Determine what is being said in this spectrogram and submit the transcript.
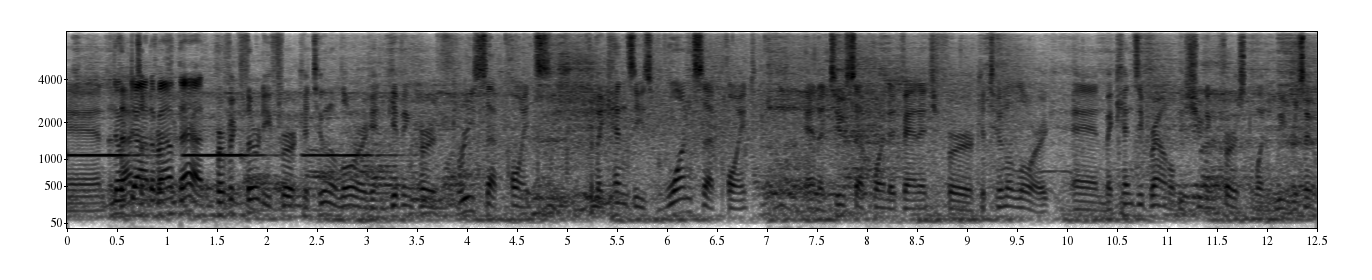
And no that's doubt about that. Perfect 30 for Khatuna Lorigan, giving her three set points to Mackenzie's one set point and a two set point advantage for Khatuna Lorig. And Mackenzie Brown will be shooting first when we resume.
